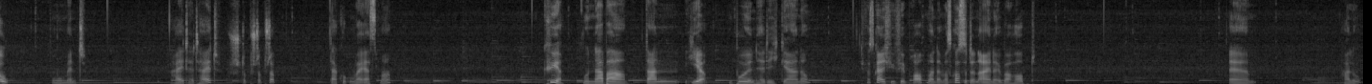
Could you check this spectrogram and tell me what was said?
Oh, Moment. Halt, halt, halt. Stopp, stopp, stopp. Da gucken wir erstmal. Kühe. Wunderbar. Dann hier. Bullen hätte ich gerne. Ich weiß gar nicht, wie viel braucht man denn? Was kostet denn einer überhaupt? Ähm. Hallo?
